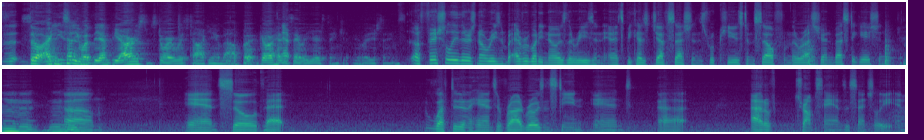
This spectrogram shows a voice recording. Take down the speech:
The, So I can tell you what the NPR story was talking about, but go ahead and say what you're thinking. What you're saying. officially there's no reason, but everybody knows the reason, and it's because Jeff Sessions recused himself from the Russia investigation. Mm-hmm. mm-hmm. Um, and so that left it in the hands of Rod Rosenstein and uh, out of Trump's hands, essentially. And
